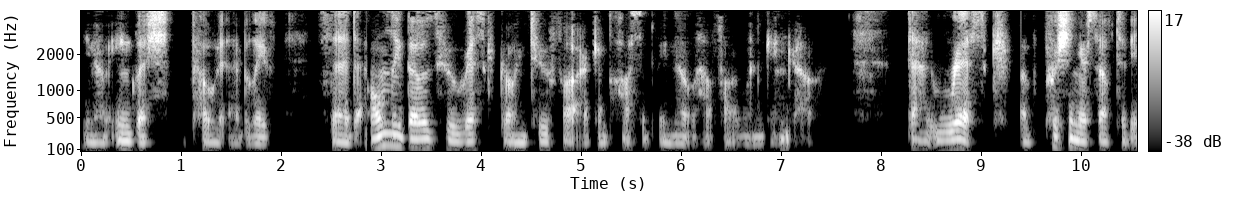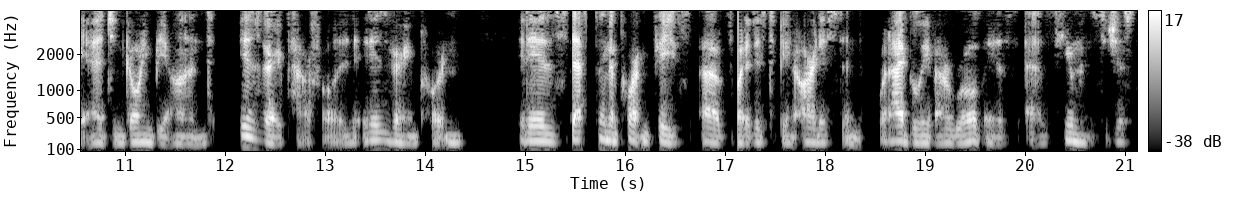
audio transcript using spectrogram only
you know, English poet, I believe, said, Only those who risk going too far can possibly know how far one can go. That risk of pushing yourself to the edge and going beyond is very powerful. It, it is very important. It is definitely an important piece of what it is to be an artist and what I believe our role is as humans to just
